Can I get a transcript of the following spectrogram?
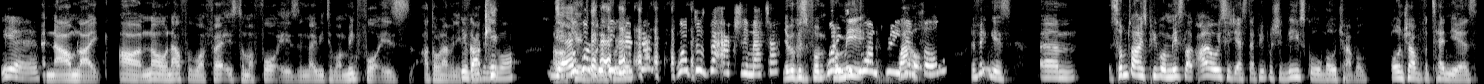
Yeah. And now I'm like, oh no, now for my 30s to my 40s and maybe to my mid 40s, I don't have any You've got freedom kid- anymore. Yeah. Oh, kids what does it freedom. matter? What does that actually matter? Yeah, because for, What for me, it you want freedom wow. for? the thing is, um, sometimes people miss. Like I always suggest that people should leave school and go travel. Go and travel for ten years.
